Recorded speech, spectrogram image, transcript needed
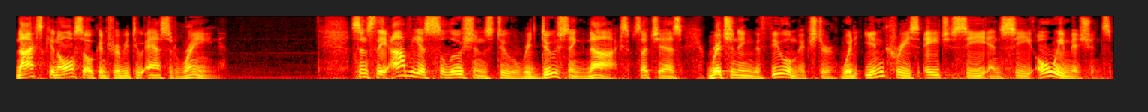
NOx can also contribute to acid rain. Since the obvious solutions to reducing NOx, such as richening the fuel mixture, would increase HC and CO emissions,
